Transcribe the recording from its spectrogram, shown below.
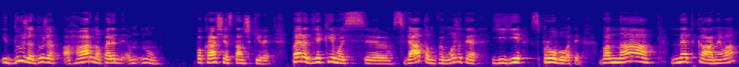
і дуже-дуже гарно перед. Ну, Покращує стан шкіри. Перед якимось е, святом ви можете її спробувати. Вона не тканева,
